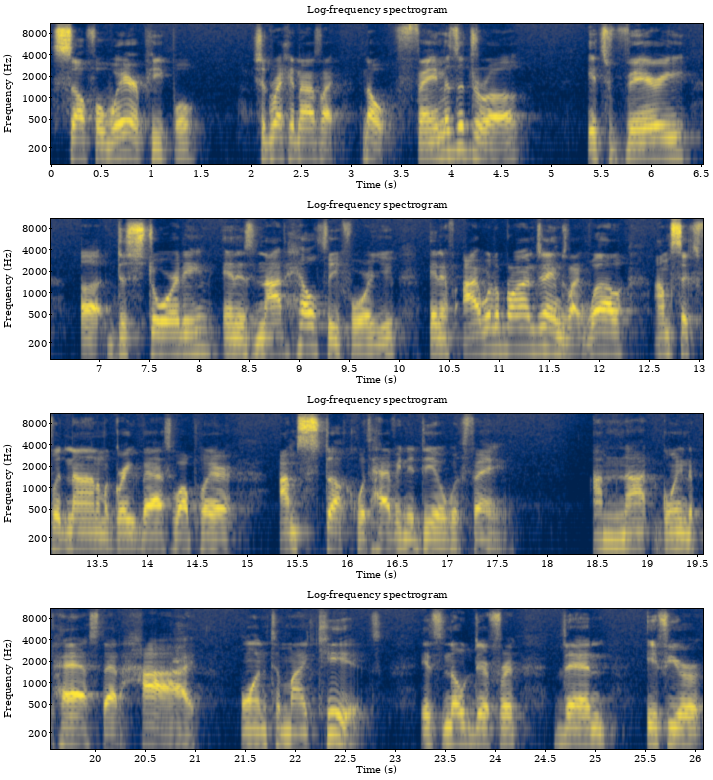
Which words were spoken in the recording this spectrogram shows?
self-aware people should recognize like no, fame is a drug. It's very uh, distorting and is not healthy for you. And if I were LeBron James, like, well, I'm six foot nine, I'm a great basketball player, I'm stuck with having to deal with fame. I'm not going to pass that high on to my kids. It's no different than if you're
